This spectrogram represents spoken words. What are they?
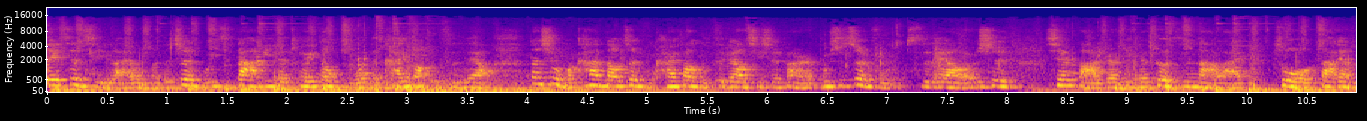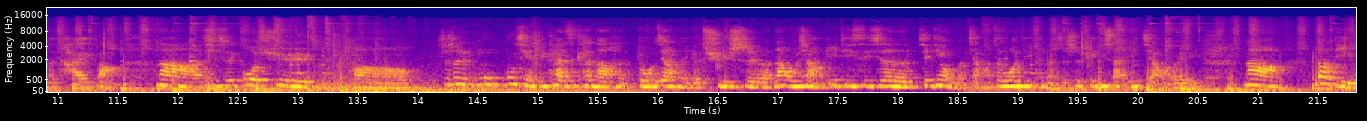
这一阵子以来，我们的政府一直大力的推动所谓的开放资料，但是我们看到政府开放的资料，其实反而不是政府资料，而是先把人民的各资拿来做大量的开放。那其实过去呃，就是目目前已经开始看到很多这样的一个趋势了。那我想 ETC 这今天我们讲的这个问题，可能只是冰山一角而已。那到底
